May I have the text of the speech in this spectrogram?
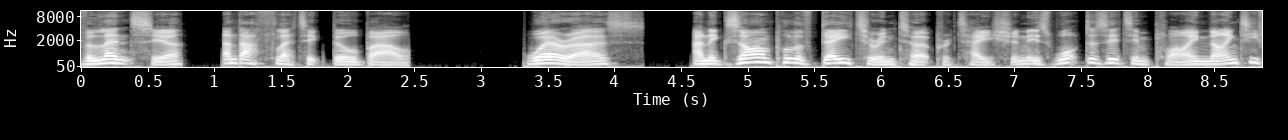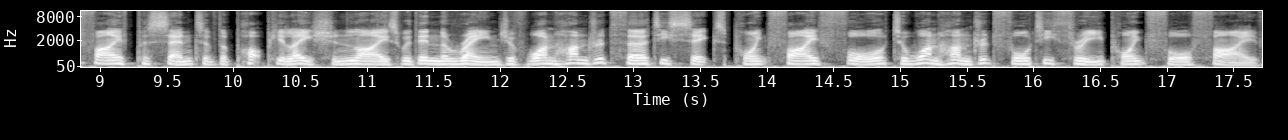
Valencia, and Athletic Bilbao. Whereas, an example of data interpretation is what does it imply 95% of the population lies within the range of 136.54 to 143.45.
